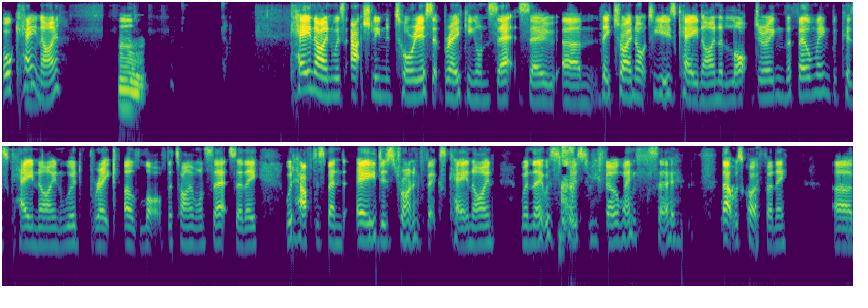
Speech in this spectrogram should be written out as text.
or K9. Hmm. K9 was actually notorious at breaking on set, so um, they try not to use K9 a lot during the filming because K9 would break a lot of the time on set. So they would have to spend ages trying to fix K9 when they were supposed to be filming. So that was quite funny. Um,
